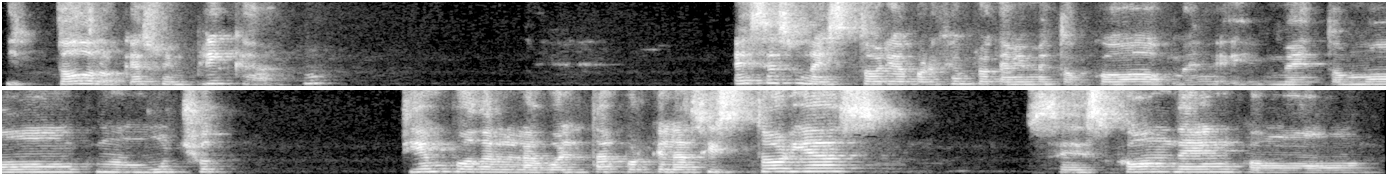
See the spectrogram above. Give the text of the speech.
y todo lo que eso implica. Esa es una historia, por ejemplo, que a mí me tocó, me, tomó como mucho tiempo darle la vuelta porque las historias se esconden como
